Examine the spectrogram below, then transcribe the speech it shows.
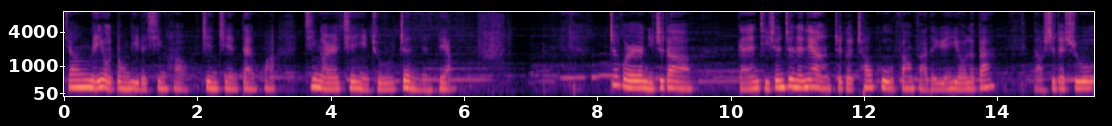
将没有动力的信号渐渐淡化。进而牵引出正能量。这会儿你知道感恩提升正能量这个超酷方法的缘由了吧？导师的书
